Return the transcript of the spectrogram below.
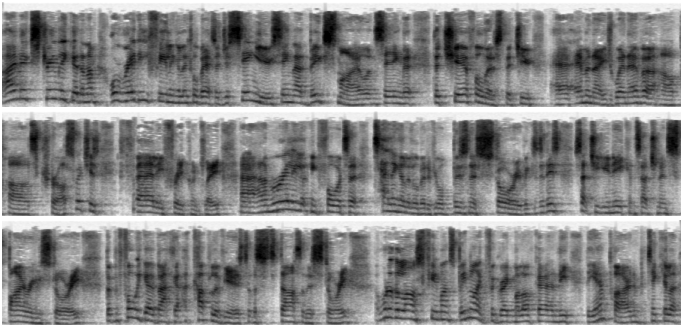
I'm extremely good, and I'm already feeling a little better just seeing you, seeing that big smile, and seeing the, the cheerfulness that you uh, emanate whenever our paths cross, which is fairly frequently. Uh, and I'm really looking forward to telling a little bit of your business story because it is such a unique and such an inspiring story. But before we go back a, a couple of years to the start of this story, what have the last few months been like for Greg Maloka and the, the Empire, and in particular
